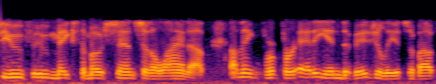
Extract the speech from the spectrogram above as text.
see who, who makes the most sense in a lineup. I think for, for Eddie individually, it's about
